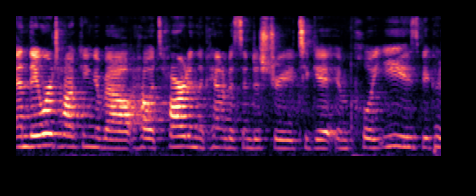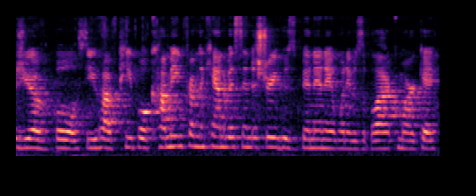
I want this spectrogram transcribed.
And they were talking about how it's hard in the cannabis industry to get employees because you have both. You have people coming from the cannabis industry who's been in it when it was a black market,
